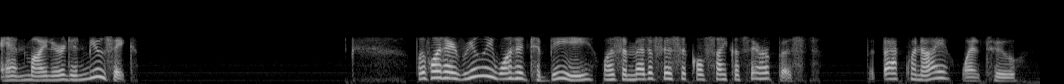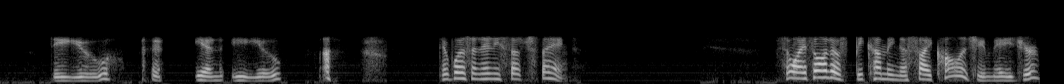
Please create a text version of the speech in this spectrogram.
and minored in music. But what I really wanted to be was a metaphysical psychotherapist. But back when I went to DU in EU, there wasn't any such thing. So I thought of becoming a psychology major.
